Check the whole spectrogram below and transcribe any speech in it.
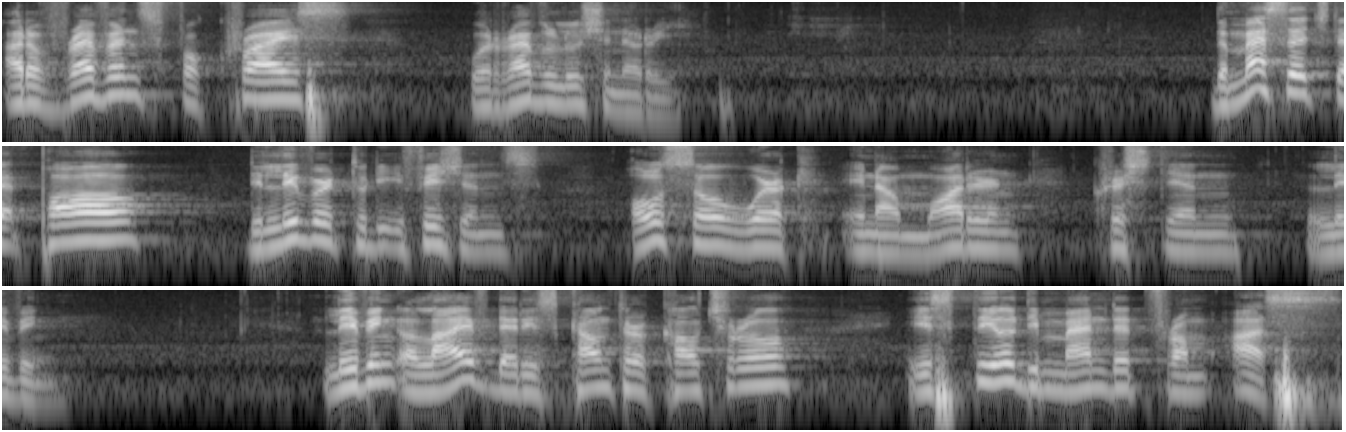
out of reverence for Christ were revolutionary. The message that Paul delivered to the Ephesians also work in our modern Christian living. Living a life that is countercultural is still demanded from us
